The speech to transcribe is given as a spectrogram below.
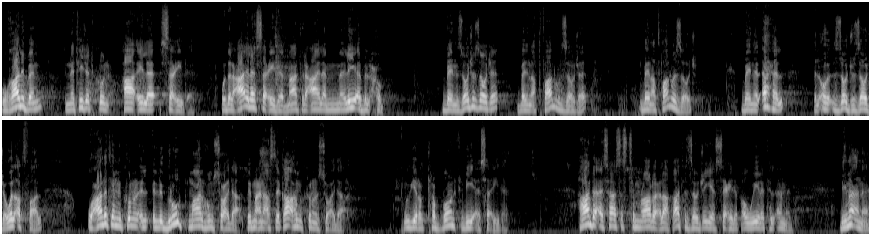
وغالبا النتيجة تكون عائلة سعيدة، وإذا العائلة سعيدة معناته عائله مليئة بالحب بين الزوج والزوجه، بين الأطفال والزوجة، بين الأطفال والزوج بين الأهل الزوج والزوجة والأطفال. وعادة يكون ال- الجروب مالهم سعداء بمعنى أصدقائهم يكونون سعداء. ويتربون في بيئة سعيدة هذا أساس استمرار العلاقات الزوجية السعيدة طويلة الأمد بمعنى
